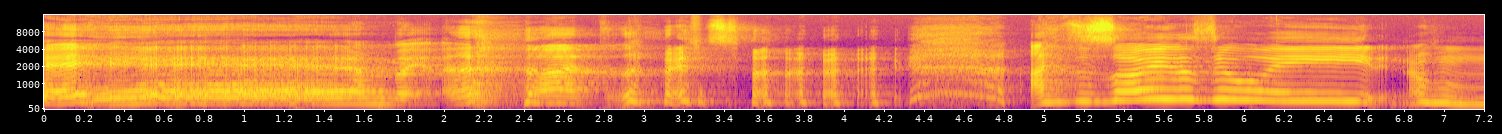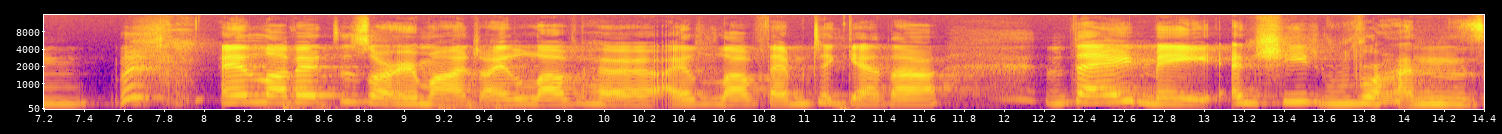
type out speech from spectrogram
him. it's, so, it's so sweet. I love it so much. I love her. I love them together. They meet and she runs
